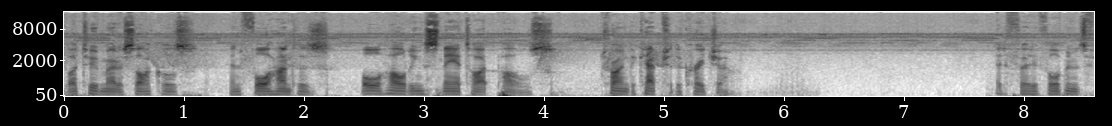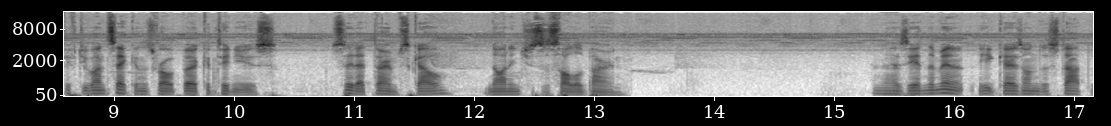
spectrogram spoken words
by two motorcycles and four hunters, all holding snare-type poles, trying to capture the creature. At 34 minutes 51 seconds, Robert Burke continues. See that dome skull? 9 inches of solid bone. And as the end of the minute, he goes on to start to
